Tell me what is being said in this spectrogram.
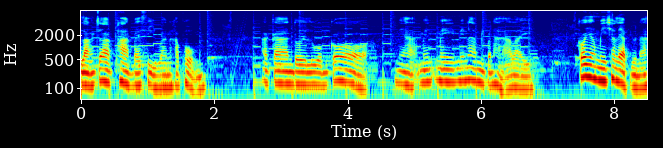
หลังจากผ่านไป 4 วันครับผม อาการโดยรวมก็เนี่ยฮะไม่ไม่ไม่น่ามีปัญหาอะไร ก็ยังมีฉลบอยู่นะ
